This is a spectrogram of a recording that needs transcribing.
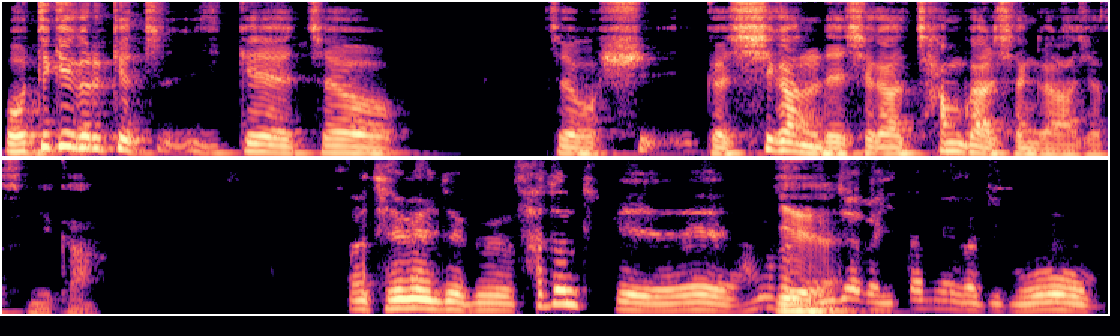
어떻게 그렇게, 이렇게, 저, 저, 그 시간을 내시가 참가할 생각을 하셨습니까? 아, 제가 이제 그 사전 투표에 항상 예. 문제가 있다고 해가지고,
